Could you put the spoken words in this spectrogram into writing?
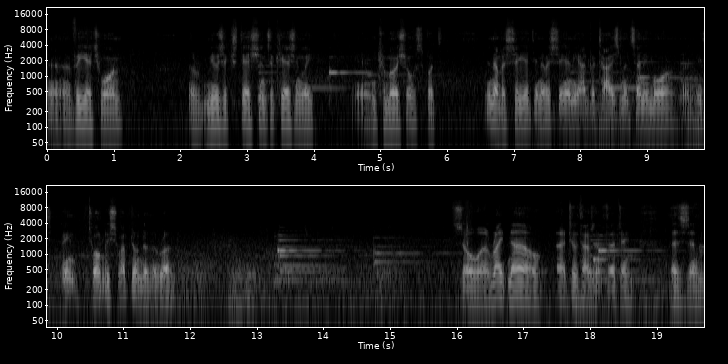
uh, VH1, the music stations occasionally in commercials, but you never see it. You never see any advertisements anymore. And it's been totally swept under the rug. So uh, right now, uh, 2013, there's, um,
